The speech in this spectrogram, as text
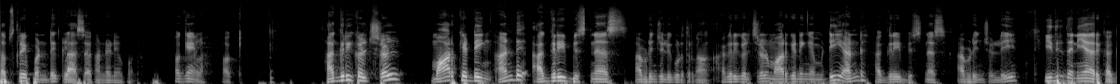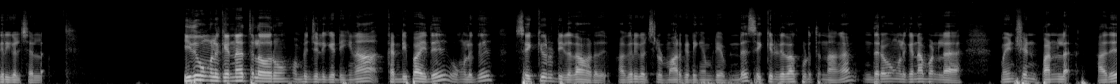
சப்ஸ்கிரைப் பண்ணிட்டு கிளாஸை கண்டினியூ பண்ணும் ஓகேங்களா? Okay. Agricultural marketing and agri business அப்படின்னு சொல்லி கொடுத்துருக்காங்க. Agricultural marketing committee and agri business அப்படின்னு சொல்லி இது தனியாக இருக்குது அக்ரிகல்ச்சரில் இது உங்களுக்கு என்னத்தில் வரும் அப்படின்னு சொல்லி கேட்டிங்கன்னா கண்டிப்பாக இது உங்களுக்கு செக்யூரிட்டியில் தான் வருது. அக்ரிகல்ச்சரல் மார்க்கெட்டிங் அப்படி அப்படின்ட்டு செக்யூரிட்டி தான் கொடுத்துருந்தாங்க. இந்த தடவை உங்களுக்கு என்ன பண்ணல? மென்ஷன் பண்ணல. அது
